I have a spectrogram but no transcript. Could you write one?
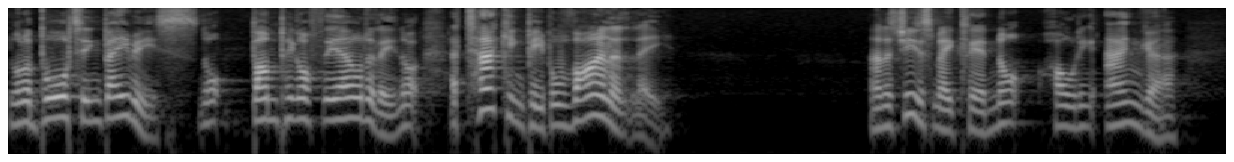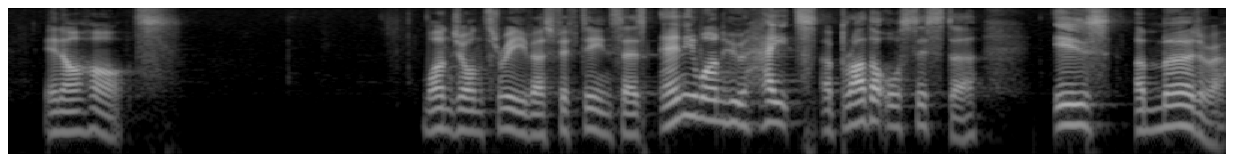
not aborting babies, not bumping off the elderly, not attacking people violently. And as Jesus made clear, not holding anger in our hearts. 1 John 3, verse 15 says, Anyone who hates a brother or sister is a murderer.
